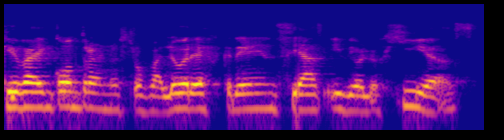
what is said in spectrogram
que va en contra de nuestros valores, creencias, ideologías,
